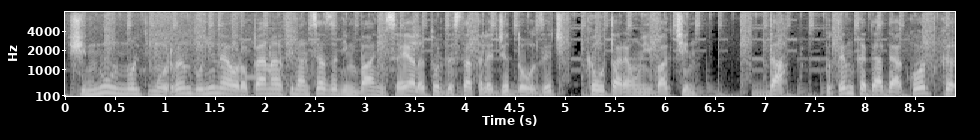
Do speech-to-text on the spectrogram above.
Și nu în ultimul rând, Uniunea Europeană finanțează din banii săi alături de statele G20 căutarea unui vaccin. Da, putem cădea de acord că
